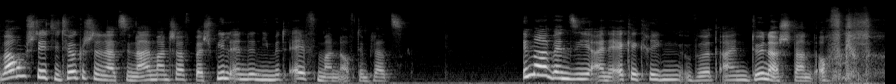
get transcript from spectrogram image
Warum steht die türkische Nationalmannschaft bei Spielende nie mit elf Mann auf dem Platz? Immer wenn sie eine Ecke kriegen, wird ein Dönerstand aufgemacht.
